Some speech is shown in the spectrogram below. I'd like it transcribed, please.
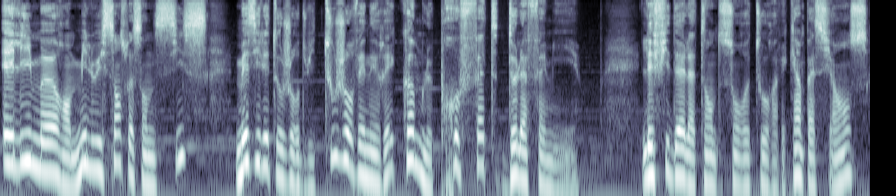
Élie meurt en 1866, mais il est aujourd'hui toujours vénéré comme le prophète de la famille. Les fidèles attendent son retour avec impatience,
